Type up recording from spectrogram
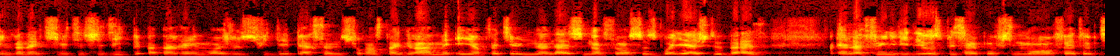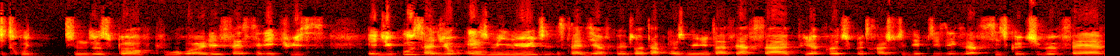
Une bonne activité physique, mais pas pareil. Moi, je suis des personnes sur Instagram et en fait, il y a une nana, c'est une influenceuse voyage de base. Elle a fait une vidéo spéciale confinement, en fait, petite routine de sport pour euh, les fesses et les cuisses. Et du coup, ça dure 11 minutes, c'est-à-dire que toi, tu as 11 minutes à faire ça, puis après, tu peux te rajouter des petits exercices que tu veux faire,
